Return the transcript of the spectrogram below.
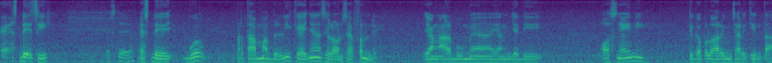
SD sih SD ya. SD gue pertama beli kayaknya Silon Seven deh yang albumnya yang jadi osnya ini 30 hari mencari cinta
